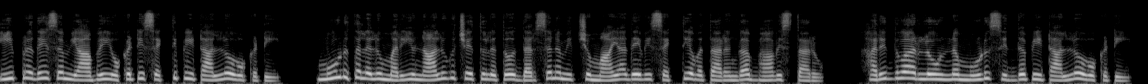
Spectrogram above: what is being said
ఈ ప్రదేశం యాభై ఒకటి శక్తిపీఠాల్లో ఒకటి. మూడు తలలు మరియు నాలుగు చేతులతో దర్శనమిచ్చు మాయాదేవి శక్తి అవతారంగా భావిస్తారు. హరిద్వార్లో ఉన్న మూడు సిద్ధపీఠాల్లో ఒకటి.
